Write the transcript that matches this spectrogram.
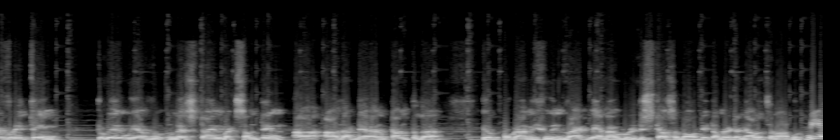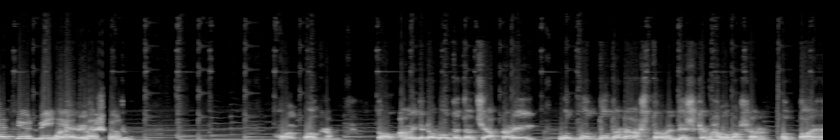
Everything today we have less time but something other day I will come to the your programme if you invite me and I will discuss about it আমরা এটা নিয়ে আলোচনা করব। sir, soon. ওয়েলকাম তো আমি যেটা বলতে চাচ্ছি আপনার এই উদ্বুদ্ধতাটা আসতে হবে দেশকে ভালোবাসার প্রত্যয়।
